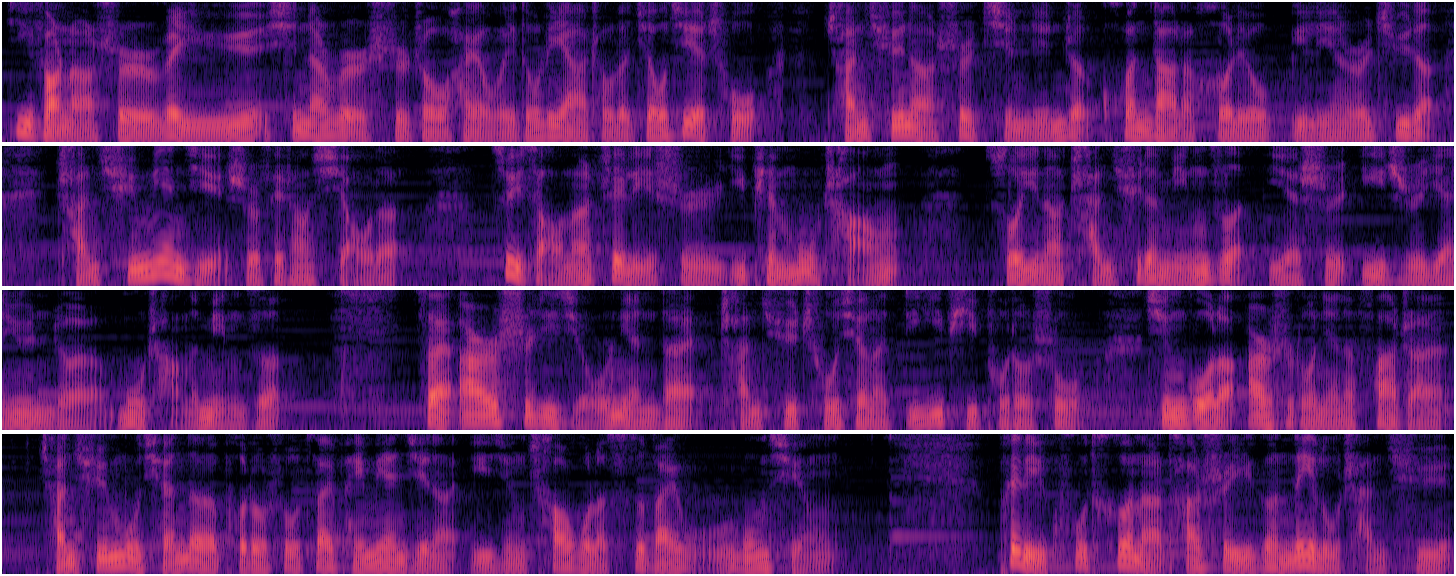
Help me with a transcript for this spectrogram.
地方呢是位于新南威尔士州还有维多利亚州的交界处。产区呢是紧邻着宽大的河流比邻而居的，产区面积是非常小的。最早呢这里是一片牧场。所以呢，产区的名字也是一直沿用着牧场的名字。在二十世纪九十年代，产区出现了第一批葡萄树。经过了二十多年的发展，产区目前的葡萄树栽培面积呢，已经超过了四百五十公顷。佩里库特呢，它是一个内陆产区。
